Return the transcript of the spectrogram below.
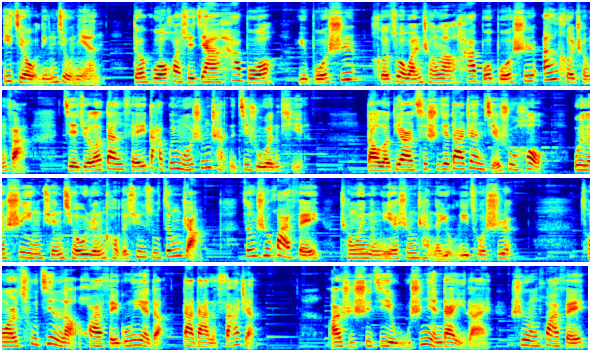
1909年，德国化学家哈勃与博施合作完成了哈勃博施氨合成法，解决了氮肥大规模生产的技术问题。到了第二次世界大战结束后，为了适应全球人口的迅速增长，增施化肥成为农业生产的有力措施，从而促进了化肥工业的大大的发展。二十世纪五十年代以来，食用化肥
